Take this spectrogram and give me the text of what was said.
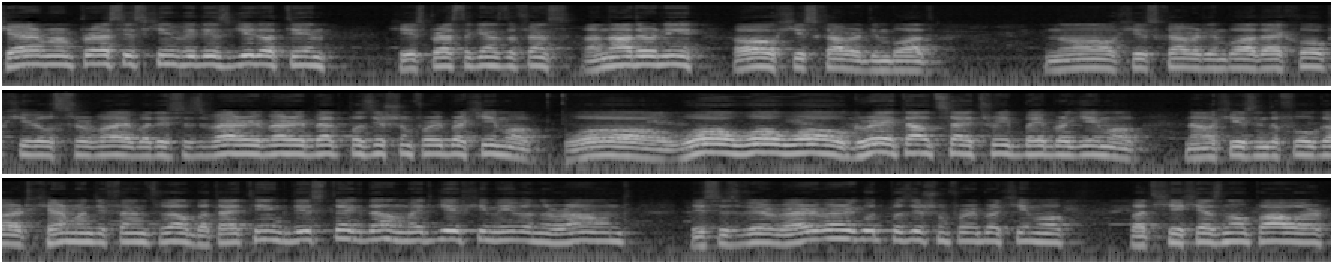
Herman presses him with his guillotine. He is pressed against the fence. Another knee. Oh, he's covered in blood. No, he's covered in blood. I hope he will survive, but this is very, very bad position for Ibragimov. Whoa, whoa, whoa, whoa. Great outside trip by Ibragimov. Now he's in the full guard. Herman defends well, but I think this takedown might give him even a round. This is very, very, very good position for Ibragimov, but he has no power.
